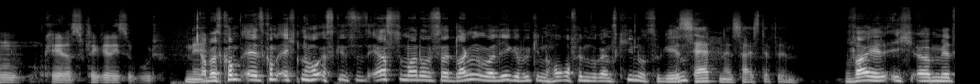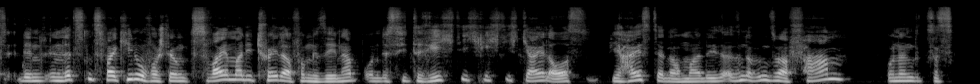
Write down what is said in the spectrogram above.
Hm, okay, das klingt ja nicht so gut. Nee. Aber es kommt, es kommt echt ein Horror. Es ist das erste Mal, dass ich seit langem überlege, wirklich einen Horrorfilm sogar ins Kino zu The gehen. Sadness heißt der Film. Weil ich ähm, jetzt den, in den letzten zwei Kinovorstellungen zweimal die Trailer von gesehen habe und es sieht richtig, richtig geil aus. Wie heißt der nochmal? Die sind auf irgendeiner Farm und dann das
